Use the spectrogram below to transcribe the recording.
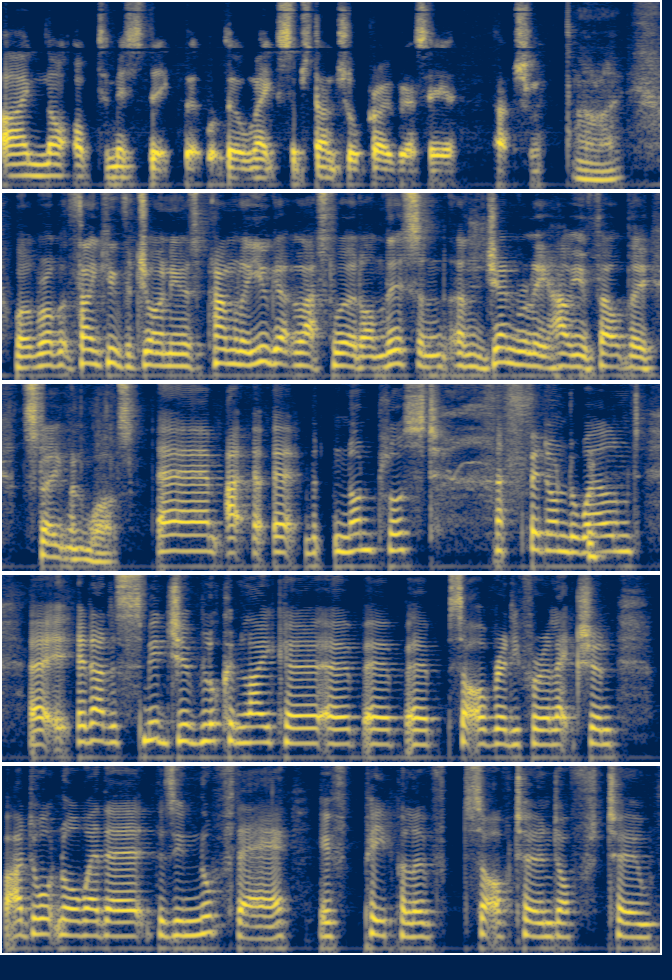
I'm not optimistic that they'll make substantial progress here. Actually, All right. Well, Robert, thank you for joining us. Pamela, you get the last word on this and, and generally how you felt the statement was. Um, I, uh, uh, nonplussed, a bit underwhelmed. Uh, it, it had a smidge of looking like a, a, a, a sort of ready for election, but I don't know whether there's enough there. If people have sort of turned off to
